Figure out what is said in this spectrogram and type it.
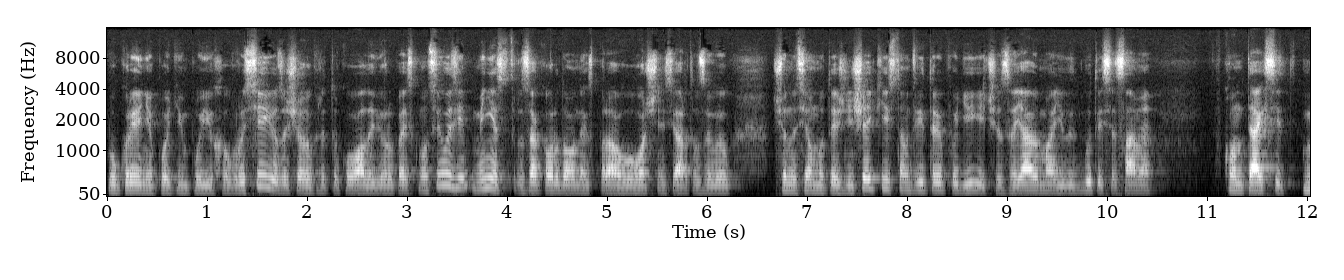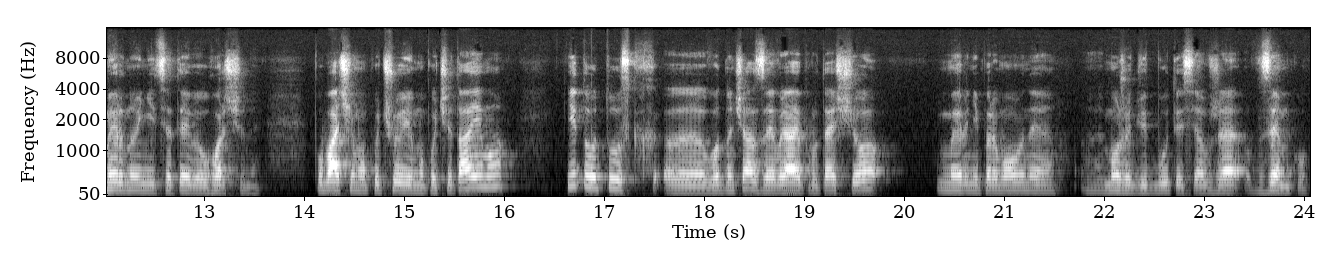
в Україні, потім поїхав в Росію, за що його критикували в Європейському Союзі. Міністр закордонних справ Угорщини Сярто заявив, що на цьому тижні ще якісь там дві-три події чи заяви мають відбутися саме контексті мирної ініціативи Угорщини. Побачимо, почуємо, почитаємо. І тут Туск е, водночас заявляє про те, що мирні перемовини е, можуть відбутися вже взимку.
